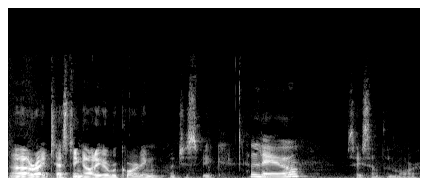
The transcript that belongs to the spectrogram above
All right, testing audio recording. Why don't you speak? Hello. Say something more.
